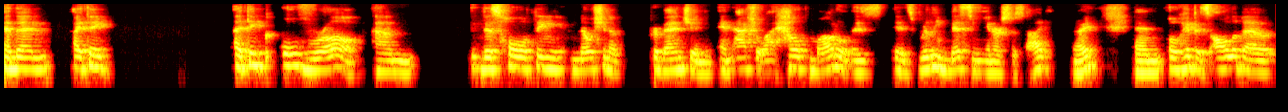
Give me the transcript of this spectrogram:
And then I think, I think overall, um, this whole thing, notion of prevention and actual health model is is really missing in our society, right? And OHIP is all about,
